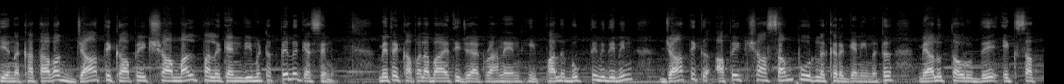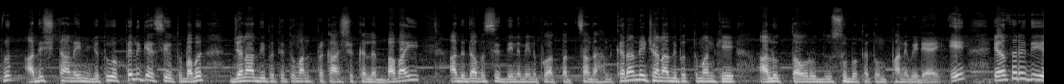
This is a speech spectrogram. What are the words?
කියන කතාවක් ජාතික අපේක්ෂා මල්පල ගැන්වීමට පෙළ ගැසෙමු. මෙතෙක් අප ලබා ඇති ජයග්‍රහණයෙන්හි පළ භුක්ති විඳිමින් ජාතික අපේක්ෂා සම්පූර්ණ කර ගැනීමට මේ අලුත් අවුරුද්දේ එක්සත්ව අධිෂ්ඨානයෙන් යුතුව පෙළ ගැසිය යුතු බව ජනාධිපතිතුමන් ප්‍රකාශ කළ බවයි අද දවසේ දිනමින පුවත්පත් සඳහන් කරන්නේ. ජනාධිපතිතුමන්ගේ අලුත් අවුරුදු සුබ පැතුම් පණිවිඩයයි ඒ. ඒ අතරේදී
